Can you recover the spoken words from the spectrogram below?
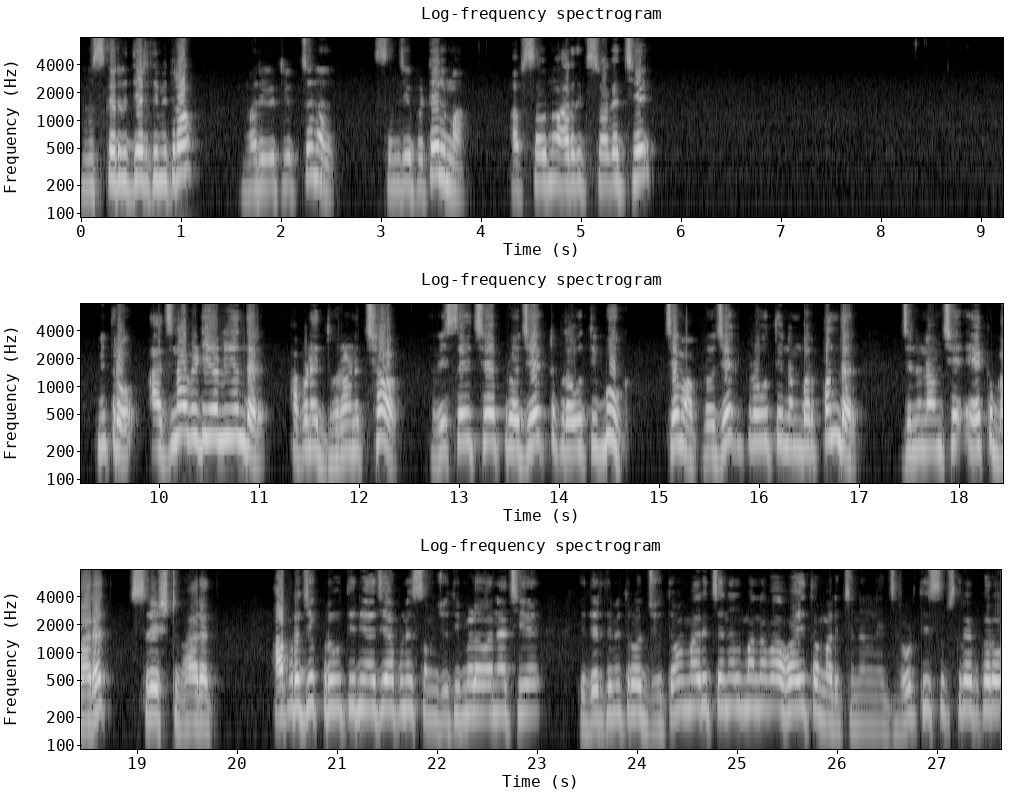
નમસ્કાર વિદ્યાર્થી મિત્રો. મારી યુટ્યુબ ચેનલ સંજય પટેલમાં આપ સૌનું હાર્દિક સ્વાગત છે. મિત્રો, આજના વિડીયોની અંદર આપણે ધોરણ છ વિષય છે પ્રોજેક્ટ પ્રવૃત્તિ બુક જેમાં પ્રોજેક્ટ પ્રવૃત્તિ નંબર પંદર, જેનું નામ છે એક ભારત શ્રેષ્ઠ ભારત. આ પ્રોજેક્ટ પ્રવૃત્તિની આજે આપણે સમજૂતી મેળવવાના છીએ. વિદ્યાર્થી મિત્રો, જો તમે મારી ચેનલમાં નવા હોય તો મારી ચેનલને જરૂરથી સબસ્ક્રાઇબ કરો.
